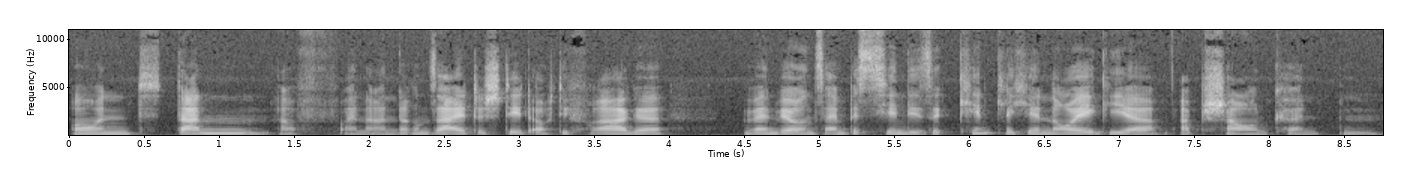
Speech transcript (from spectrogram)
Und dann auf einer anderen Seite steht auch die Frage, wenn wir uns ein bisschen diese kindliche Neugier abschauen könnten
